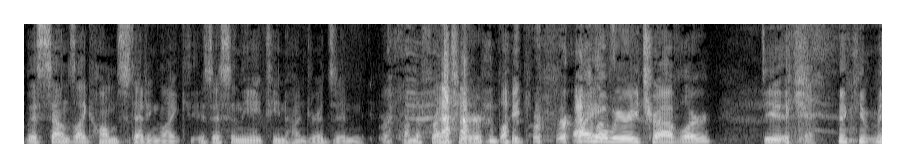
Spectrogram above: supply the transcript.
this sounds like homesteading. Like, is this in the 1800s and on the frontier? like, I'm a weary traveler. Do you, can,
